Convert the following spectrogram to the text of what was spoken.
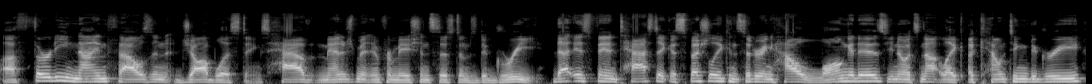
uh, 39,000 job listings have management information systems degree. That is fantastic, especially considering how long it is. You know, it's not like accounting degree,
